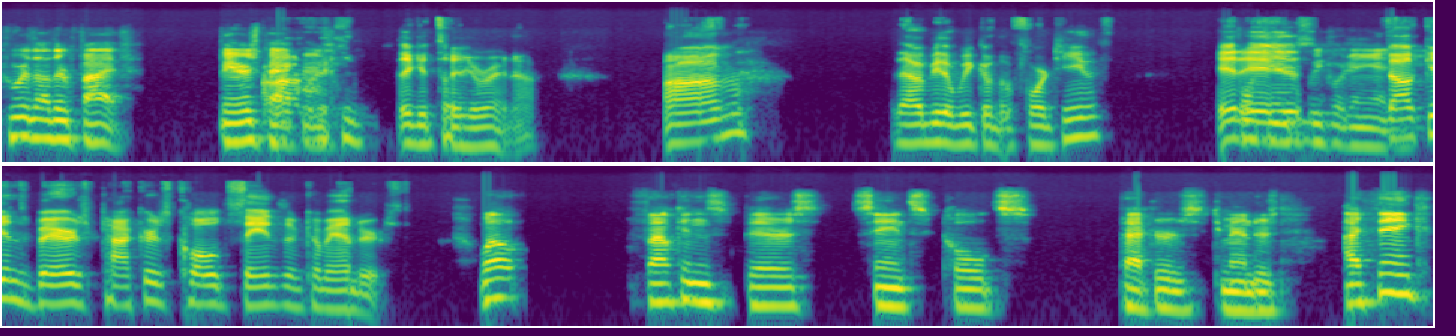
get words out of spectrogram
Who are the other five? Bears, uh, Packers. They can tell you right now. Um, That would be the week of the 14th. It 14 is week 14. yeah. Falcons, Bears, Packers, Colts, Saints, and Commanders. Well, Falcons, Bears, Saints, Colts, Packers, Commanders. I think,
